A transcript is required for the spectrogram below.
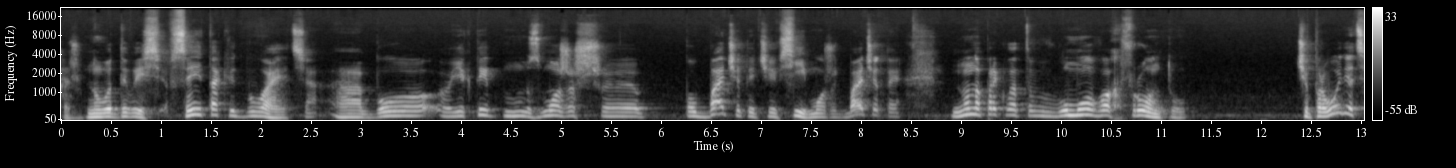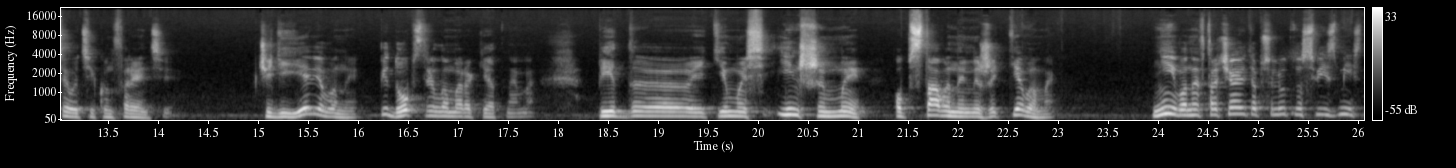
кажу. Ну, от дивись, все і так відбувається. Бо як ти зможеш е, побачити, чи всі можуть бачити, ну, наприклад, в умовах фронту, чи проводяться оці конференції, чи дієві вони під обстрілами ракетними, під е, якимись іншими обставинами життєвими. Ні, вони втрачають абсолютно свій зміст.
